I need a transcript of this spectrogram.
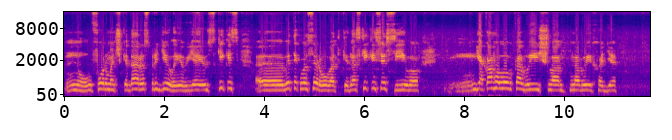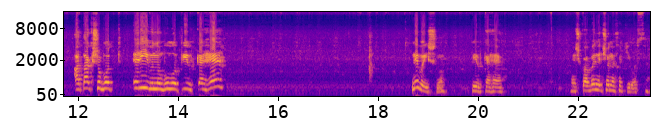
ну, у формочки да, розподілив, скількись е, витекло сироватки, наскількись осіло, яка головка вийшла на виході. А так, щоб от рівно було пів КГ, не вийшло пів КГ. Мішко, аби нічого не хотілося.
